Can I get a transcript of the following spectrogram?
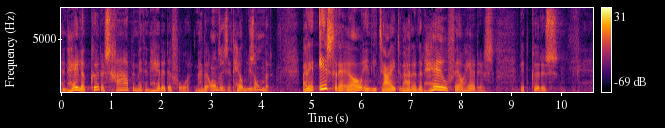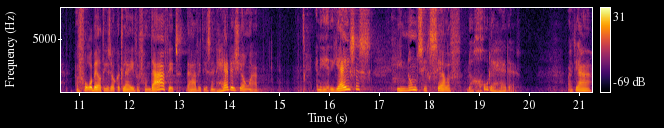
Een hele kudde schapen met een herder ervoor. Maar bij ons is het heel bijzonder. Maar in Israël in die tijd waren er heel veel herders met kuddes een voorbeeld is ook het leven van David. David is een herdersjongen. En de Heer Jezus, die noemt zichzelf de goede herder. Want ja,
